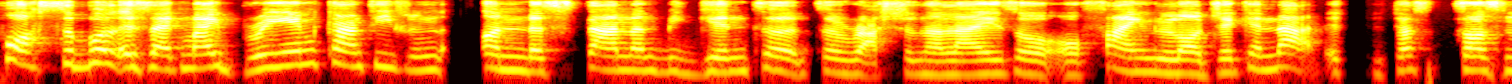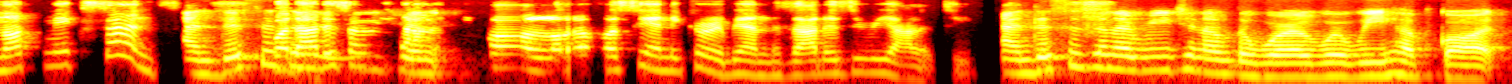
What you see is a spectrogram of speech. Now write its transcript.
possible it's like my brain can't even understand and begin to, to rationalize or, or find logic in that. It just does not make sense. And this is but that is region, for a lot of us here in the caribbean. That is the reality. And this is in a region of the world where we have got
